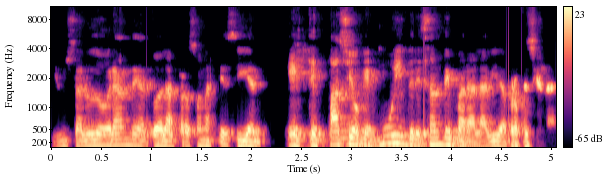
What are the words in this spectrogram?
y un saludo grande a todas las personas que siguen este espacio que es muy interesante para la vida profesional.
